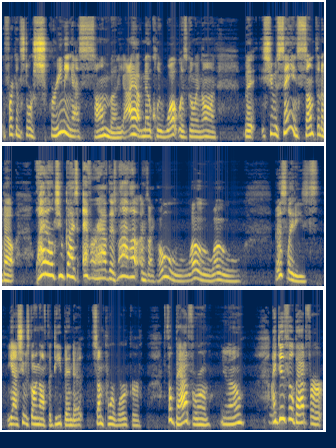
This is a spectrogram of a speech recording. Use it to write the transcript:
the freaking store screaming at somebody. I have no clue what was going on, but she was saying something about, why don't you guys ever have this? Blah, blah. I was like, oh, whoa, whoa. This lady's, yeah, she was going off the deep end at some poor worker. I feel bad for them, you know? I do feel bad for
